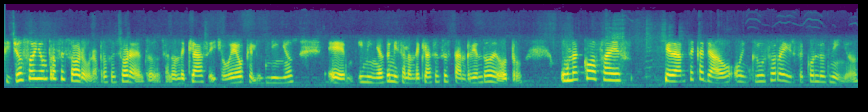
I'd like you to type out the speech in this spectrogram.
Si yo soy un profesor o una profesora dentro de un salón de clase y yo veo que los niños eh, y niñas de mi salón de clase se están riendo de otro, una cosa es quedarse callado o incluso reírse con los niños,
